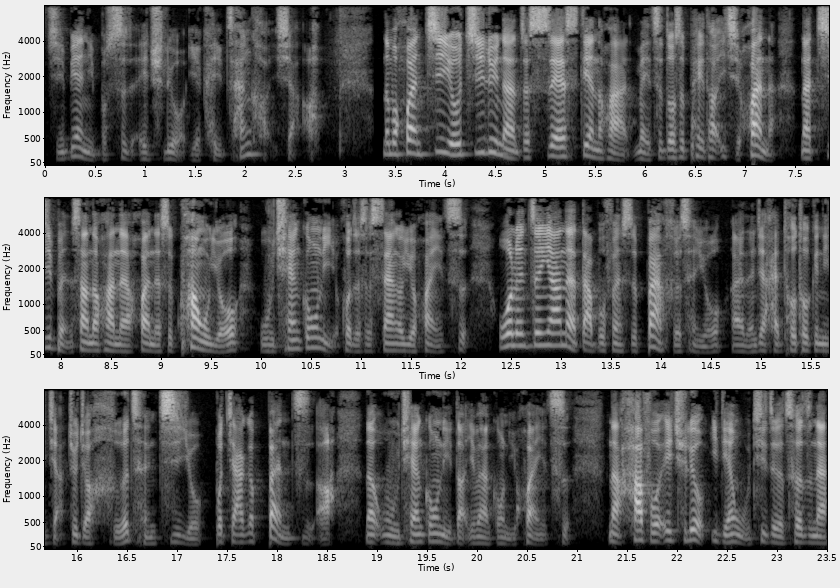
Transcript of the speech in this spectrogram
即便你不是 H 六，也可以参考一下啊。那么换机油机滤呢？这 4S 店的话，每次都是配套一起换的。那基本上的话呢，换的是矿物油，五千公里或者是三个月换一次。涡轮增压呢，大部分是半合成油，啊，人家还偷偷跟你讲，就叫合成机油，不加个半字啊。那五千公里到一万公里换一次。那哈弗 H 六 1.5T 这个车子呢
